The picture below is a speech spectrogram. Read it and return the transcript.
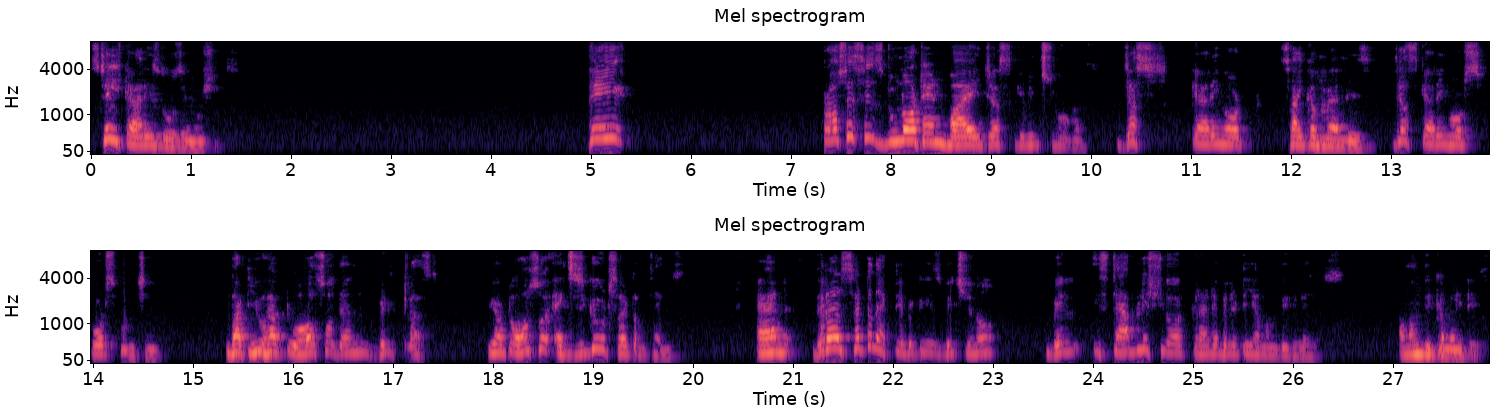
still carries those emotions. The processes do not end by just giving slogans, just carrying out cycle rallies, just carrying out sports function. But you have to also then build trust. You have to also execute certain things. And there are certain activities which, you know, will establish your credibility among the villagers, among the communities.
